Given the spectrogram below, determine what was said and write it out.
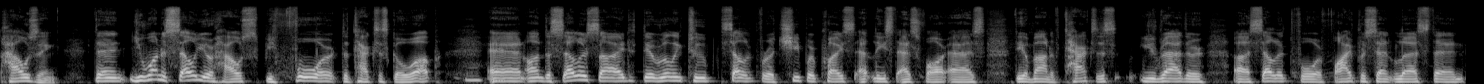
housing, then you want to sell your house before the taxes go up. Mm-hmm. And on the seller side, they're willing to sell it for a cheaper price, at least as far as the amount of taxes. You'd rather uh, sell it for 5% less than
